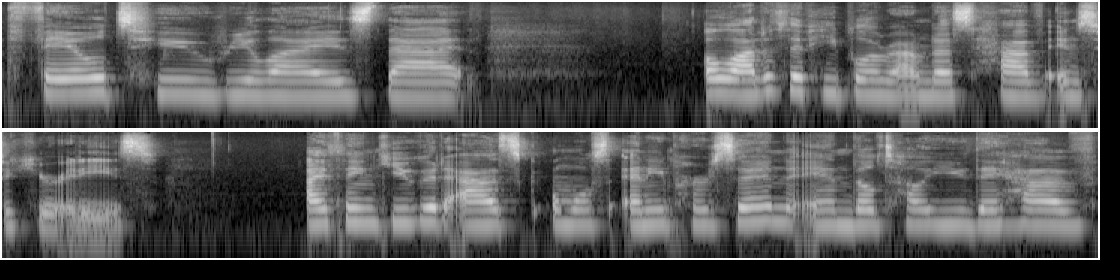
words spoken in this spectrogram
failed to realize that a lot of the people around us have insecurities. I think you could ask almost any person and they'll tell you they have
